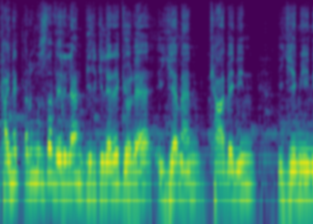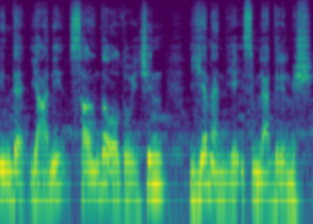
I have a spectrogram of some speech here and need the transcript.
Kaynaklarımızda verilen bilgilere göre Yemen Kabe'nin yemininde yani sağında olduğu için Yemen diye isimlendirilmiş.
